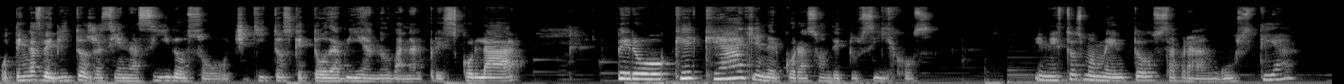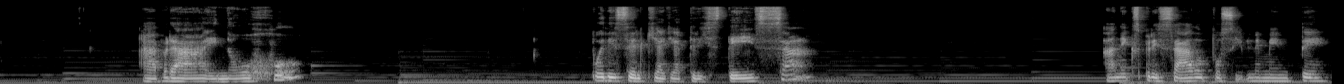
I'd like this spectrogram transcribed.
o tengas bebitos recién nacidos o chiquitos que todavía no van al preescolar. Pero, ¿qué, ¿qué hay en el corazón de tus hijos? En estos momentos habrá angustia, habrá enojo, puede ser que haya tristeza, han expresado posiblemente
